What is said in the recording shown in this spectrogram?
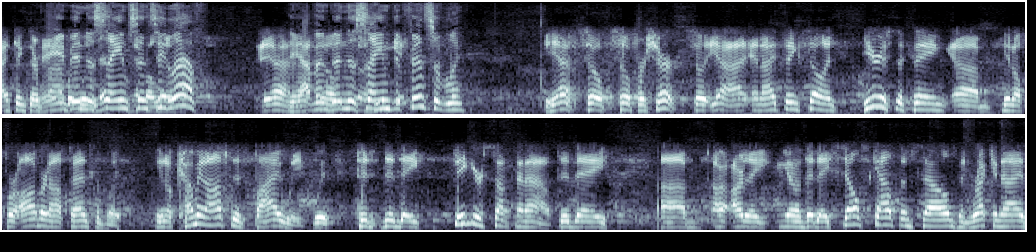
I think they're They ain't probably been the same since he bit. left. Yeah, They haven't so- been the so same defensively. Yeah, so so for sure. So yeah, and I think so. And here's the thing, um, you know, for Auburn offensively, you know, coming off this bye week, with, did did they figure something out? Did they? Um, are, are they, you know, did they self scout themselves and recognize,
